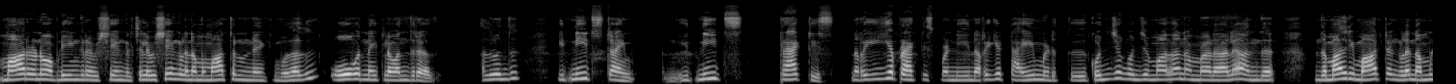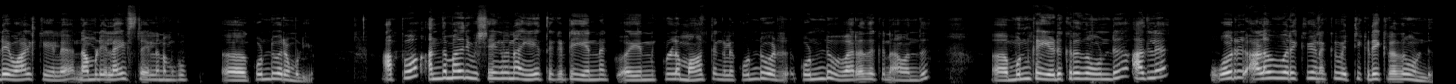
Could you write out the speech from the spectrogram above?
மாறணும் அப்படிங்கிற விஷயங்கள் சில விஷயங்களை நம்ம மாற்றணும்னு நினைக்கும் போது அது ஓவர் நைட்டில் வந்துடாது அது வந்து it needs time it needs practice நிறைய ப்ராக்டிஸ் பண்ணி நிறைய டைம் எடுத்து கொஞ்சம் கொஞ்சமாக தான் நம்மளால் அந்த அந்த மாதிரி மாற்றங்களை நம்முடைய வாழ்க்கையில் நம்முடைய லைஃப் ஸ்டைலில் நமக்கு கொண்டு வர முடியும். அப்போது அந்த மாதிரி விஷயங்களை நான் ஏற்றுக்கிட்டு என்ன எனக்குள்ள மாற்றங்களை கொண்டு வர கொண்டு வரதுக்கு நான் வந்து முன்கை எடுக்கிறதும் உண்டு. அதில் ஒரு அளவு வரைக்கும் எனக்கு வெற்றி கிடைக்கிறதும் உண்டு.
